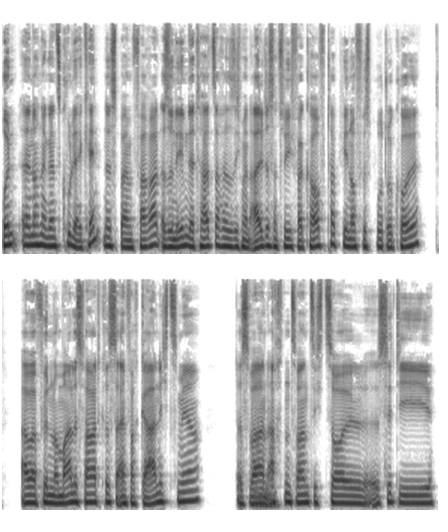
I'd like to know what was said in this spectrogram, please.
Und äh, noch eine ganz coole Erkenntnis beim Fahrrad, also neben der Tatsache, dass ich mein altes natürlich verkauft habe, hier noch fürs Protokoll, aber für ein normales Fahrrad kriegst du einfach gar nichts mehr. Das war ein 28 mhm. Zoll äh, City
